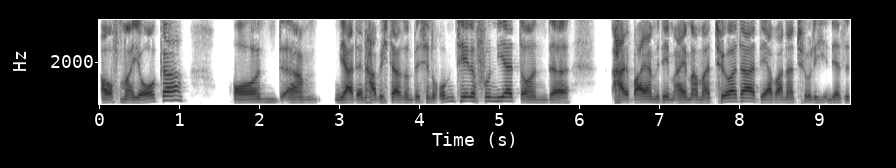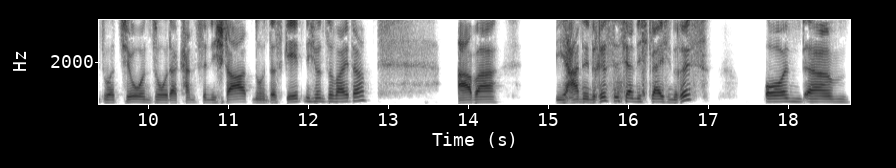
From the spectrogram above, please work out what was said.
auf Mallorca und ähm, ja, dann habe ich da so ein bisschen rumtelefoniert und äh, war ja mit dem einem Amateur da, der war natürlich in der Situation so, da kannst du nicht starten und das geht nicht und so weiter. Aber ja, ein Riss ist ja nicht gleich ein Riss. Und ähm,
